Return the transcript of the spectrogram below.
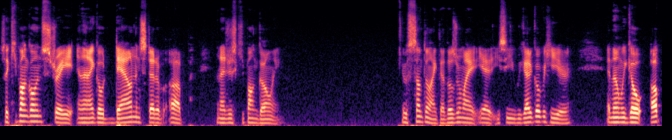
So I keep on going straight, and then I go down instead of up, and I just keep on going. It was something like that. Those were my, yeah, you see, we gotta go over here, and then we go up,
